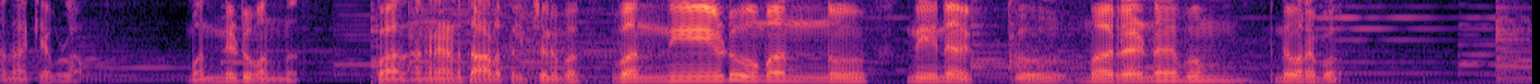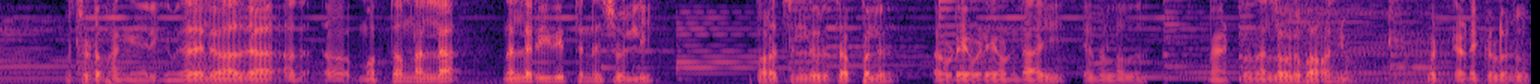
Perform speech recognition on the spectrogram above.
എന്നാക്കിയാൽ കൊള്ളാം. വന്നിടു വന്ന്. അപ്പൊ അങ്ങനെയാണ് താളത്തിൽ ചൊല്ലുമ്പോൾ വന്നിടുമന്നു നിനക്കു മരണവും എന്ന് പറയുമ്പോൾ കുറച്ചുകൂടെ ഭംഗിയായിരിക്കും. ഏതായാലും അതിൽ അത് മൊത്തം നല്ല നല്ല രീതിയിൽ തന്നെ ചൊല്ലി പറച്ചിലൊരു തപ്പൽ അവിടെ ഇവിടെ ഉണ്ടായി എന്നുള്ളത് മാറ്റർ നല്ലപോലെ പറഞ്ഞു. ബട്ട് ഇടയ്ക്കുള്ളൊരു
